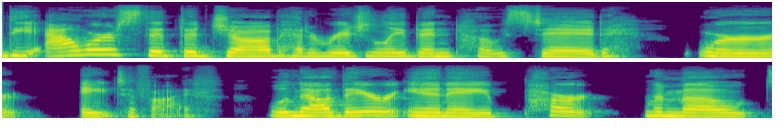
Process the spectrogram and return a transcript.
the hours that the job had originally been posted were eight to five. Well, now they're in a part remote,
